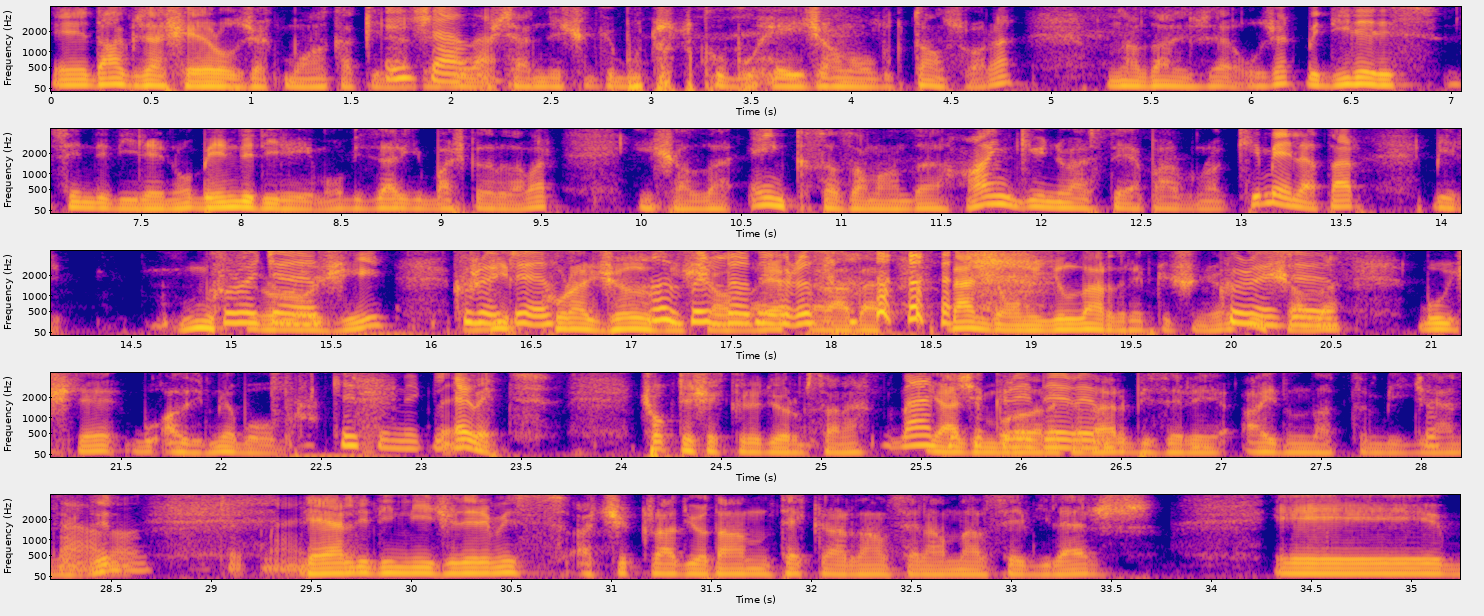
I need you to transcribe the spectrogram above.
E, daha güzel şeyler olacak muhakkak ileride. İnşallah. Bu, sende çünkü bu tutku, bu heyecan olduktan sonra bunlar daha güzel olacak ve dileriz. Senin de dileğin o, benim de dileğim o. Bizler gibi başkaları da var. İnşallah en kısa zamanda hangi üniversite yapar bunu? Kim el atar? Bir Mısıroloji bir Kuracağız. kuracağız inşallah hep Hazırlanıyoruz. beraber. Ben de onu yıllardır hep düşünüyorum. Kuracağız. İnşallah bu işte bu azimle bu olur. Kesinlikle. Evet. Çok teşekkür ediyorum sana. Ben Geldin teşekkür buralara ederim. kadar bizleri aydınlattın, Çok bilgilendirdin. sağ olun. Çok mersi. Değerli dinleyicilerimiz Açık Radyo'dan tekrardan selamlar, sevgiler. Ee,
